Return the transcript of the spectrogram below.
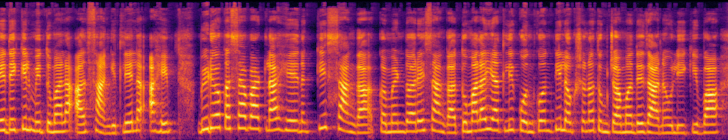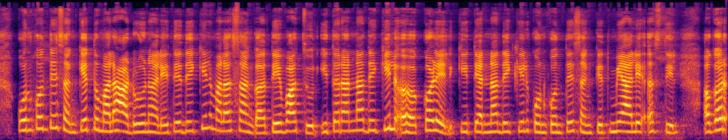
हे देखील मी तुम्हाला आज सांगितलेलं आहे. व्हिडिओ कसा वाटला हे नक्कीच सांगा. कमेंटद्वारे सांगा. तुम्हाला यातली कोणकोणती लक्षणं तुमच्यामध्ये जाणवली किंवा कोणकोणते संकेत तुम्हाला आढळून आले ते देखील मला सांगा. ते वाचून इतरांना देखील कळेल की त्यांना देखील कोणकोणते संकेत मिळाले असतील. अगर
